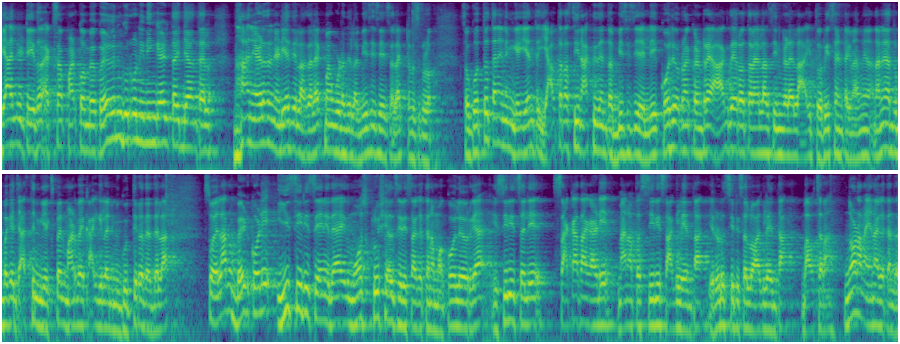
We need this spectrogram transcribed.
ರಿಯಾಲಿಟಿ ಇದು ಅಕ್ಸೆಪ್ಟ್ ಮಾಡ್ಕೊಬೇಕು. ಏನು ಗುರು, ನೀನು ಹಿಂಗೆ ಹೇಳ್ತಾ ಇದ್ಯಾ ಅಂತ ಎಲ್ಲ. ನಾನು ಹೇಳಿದ್ರೆ ನಡೆಯೋದಿಲ್ಲ ಸೆಲೆಕ್ಟ್ ಮಾಡ್ಬಿಡೋದಿಲ್ಲ ಬಿ ಸಿ ಸಿ ಐ ಸೆಲೆಕ್ಟರ್ಸ್ಗಳು ಸೊ ಗೊತ್ತು ತಾನೇ ನಿಮಗೆ ಎಂತ ಯಾವ ಥರ ಸೀನ್ ಆಗ್ತಿದೆ ಅಂತ ಬಿ ಸಿ ಸಿಯಲ್ಲಿ ಕೊಹ್ಲಿ ಅವ್ರನ್ನ ಕಂಡ್ರೆ ಆಗದೆ ಇರೋ ಥರ ಎಲ್ಲ ಸೀನ್ಗಳೆಲ್ಲ ಆಯಿತು ರೀಸೆಂಟಾಗಿ ನಾನೇ ನಾನೇ ಅದ್ರ ಬಗ್ಗೆ ಜಾಸ್ತಿ ನಿಮಗೆ ಎಕ್ಸ್ಪ್ಲೈನ್ ಮಾಡಬೇಕಾಗಿಲ್ಲ, ನಿಮಗೆ ಗೊತ್ತಿರೋದು ಅದೆಲ್ಲ. ಸೊ ಎಲ್ಲರೂ ಬೇಡ್ಕೊಳ್ಳಿ. ಈ ಸೀರೀಸ್ ಏನಿದೆ, ಇದು ಮೋಸ್ಟ್ ಕ್ರೂಷಿಯಲ್ ಸೀರೀಸ್ ಆಗುತ್ತೆ ನಮ್ಮ ಕೊಹ್ಲಿ ಅವ್ರಿಗೆ. ಈ ಸೀರೀಸಲ್ಲಿ ಸಖತ್ತಾಗಿ ಆಡಿ ಮ್ಯಾನ್ ಆಫ್ ದ ಸೀರೀಸ್ ಆಗಲಿ ಅಂತ, ಎರಡು ಸೀರೀಸಲ್ಲೂ ಆಗಲಿ ಅಂತ ಭಾವಿಸೋಣ. ನೋಡೋಣ ಏನಾಗುತ್ತೆ ಅಂತ.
